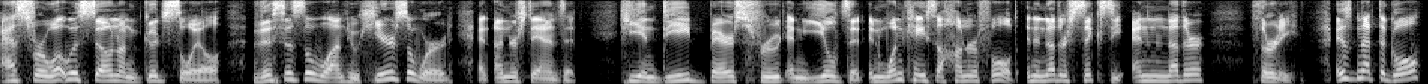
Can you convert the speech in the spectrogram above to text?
As for what was sown on good soil, this is the one who hears the word and understands it. He indeed bears fruit and yields it, in one case a hundredfold, in another sixty, and in another 30. Isn't that the goal?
